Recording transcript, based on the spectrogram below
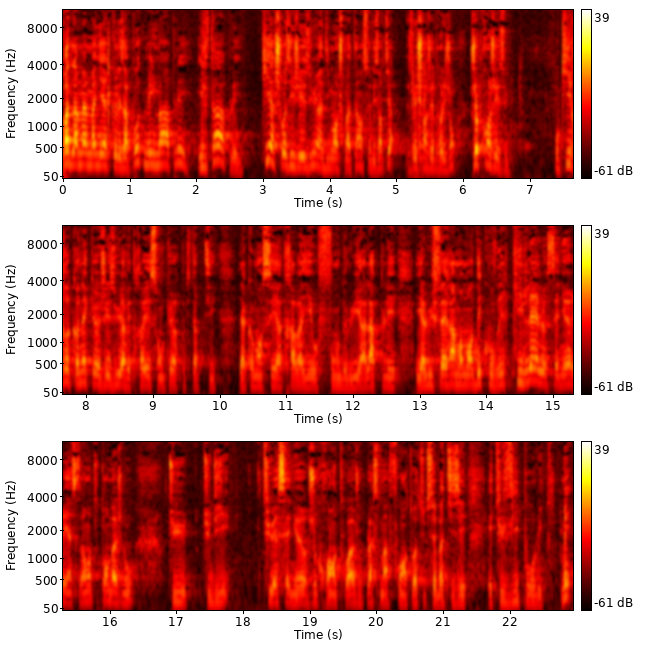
Pas de la même manière que les apôtres, mais il m'a appelé. Il t'a appelé. Qui a choisi Jésus un dimanche matin en se disant Tiens, je vais changer de religion, je prends Jésus? Ou qui reconnaît que Jésus avait travaillé son cœur petit à petit et a commencé à travailler au fond de lui, à l'appeler et à lui faire un moment découvrir qu'il est le Seigneur et moment tu tombes à genoux, tu, tu dis tu es Seigneur, je crois en toi, je place ma foi en toi, tu te fais baptiser et tu vis pour lui. Mais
